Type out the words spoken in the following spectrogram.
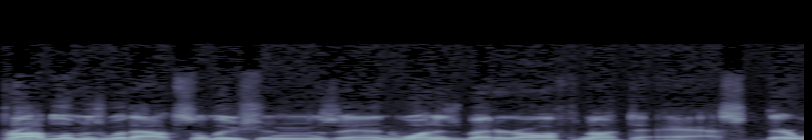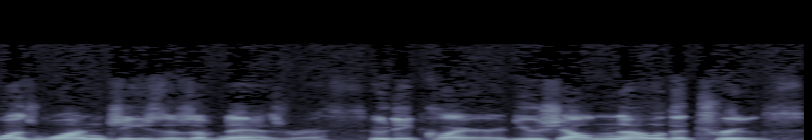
problems without solutions, and one is better off not to ask? There was one Jesus of Nazareth who declared, You shall know the truth,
